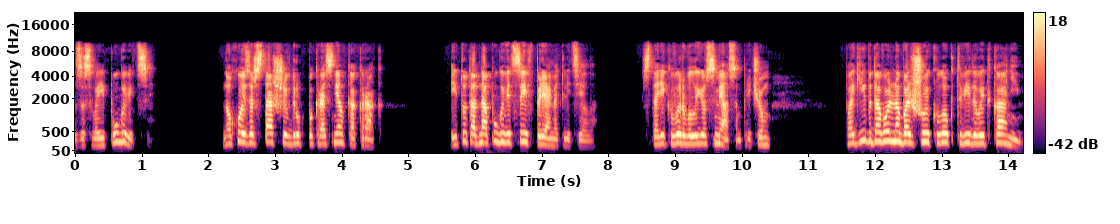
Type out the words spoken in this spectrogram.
за свои пуговицы. Но Хойзер-старший вдруг покраснел, как рак. И тут одна пуговица и впрямь отлетела. Старик вырвал ее с мясом, причем погиб довольно большой клок твидовой ткани.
